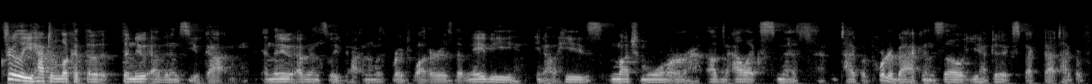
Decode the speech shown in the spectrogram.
clearly you have to look at the, the new evidence you've gotten. And the new evidence we've gotten with Bridgewater is that maybe, you know, he's much more of an Alex Smith type of quarterback, and so you have to expect that type of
